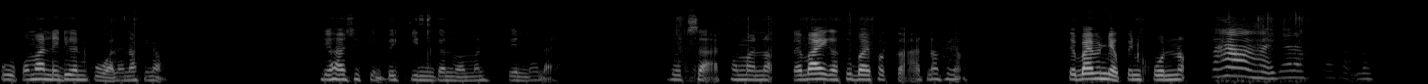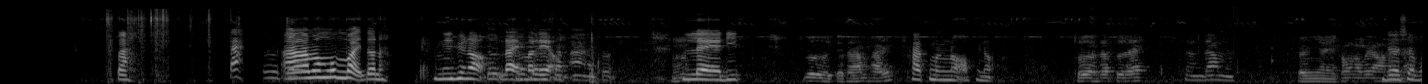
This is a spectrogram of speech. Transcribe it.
ปลูกประมาณในเดือนกว่าแล้วเนาะพี่น้องเดี๋ยวเราสิขึ้นไปกินกันว่ามันเป็นอะไรรสชาติของมันเนาะแต่ใบก็คือใบผักกาดเนาะพี่น้องแต่ใบมันอยากเป็นคนเนาะมาห้าหายใช่ไหมไปไปอ่ามางุมไว้ตัวน่ะ นี่พี่น้องได้มาแล้วต้นอ่านต้นแลดิดเออจะถามไผภาคเมืองเนาะพี่น้องโทรศัพท์ตัวใดเครื่องดำนะเป็นไงเขาเอาไปเอาเดี๋ยวชาโบ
